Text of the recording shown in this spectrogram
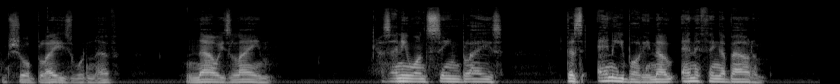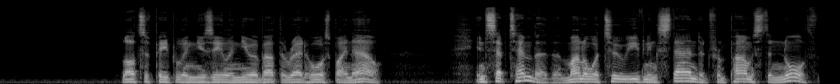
I'm sure Blaze wouldn't have. Now he's lame. Has anyone seen Blaze? Does anybody know anything about him? Lots of people in New Zealand knew about the Red Horse by now. In September, the Manawatu Evening Standard from Palmerston North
